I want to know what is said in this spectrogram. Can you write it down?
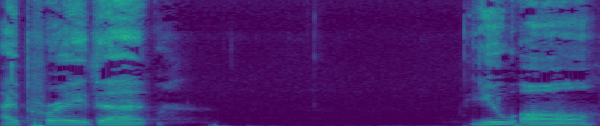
I pray that you all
